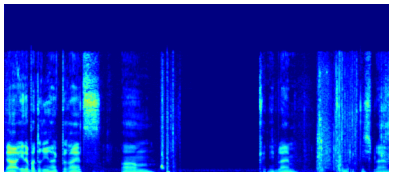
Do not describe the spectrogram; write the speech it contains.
Ja, eine Batterie hakt bereits. Ähm, kann nicht bleiben. Kann ich nicht bleiben.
